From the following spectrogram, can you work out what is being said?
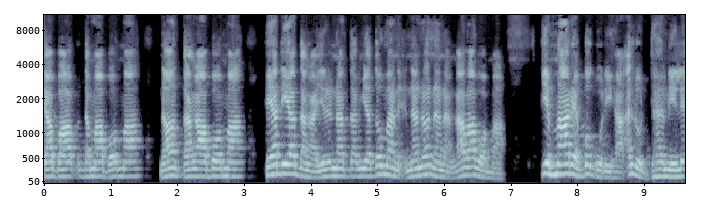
ရာဘာတမဘောမှာ နော်တန်ဃာပေါ်မှာဖရာတရားတန်ဃာယရဏတမြတ်သုံးပါးနဲ့အနန္တောနန္ဒ၅ပါးပေါ်မှာပြစ်မှားတဲ့ပုံကိုယ်တွေဟာအဲ့လိုဓာန်တွေလဲ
